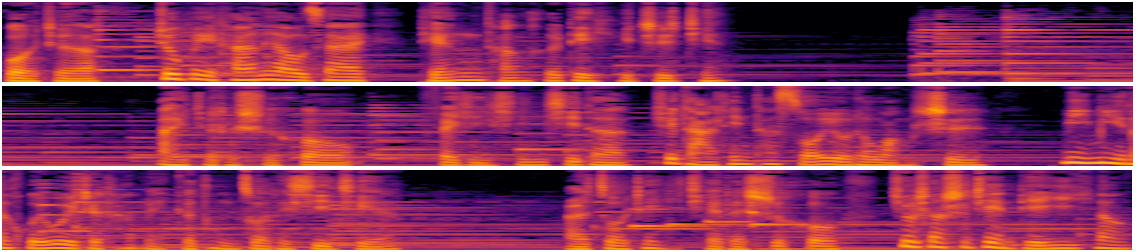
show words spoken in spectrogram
或者就被他撂在天堂和地狱之间。爱着的时候，费尽心机的去打听他所有的往事，秘密的回味着他每个动作的细节，而做这一切的时候，就像是间谍一样。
